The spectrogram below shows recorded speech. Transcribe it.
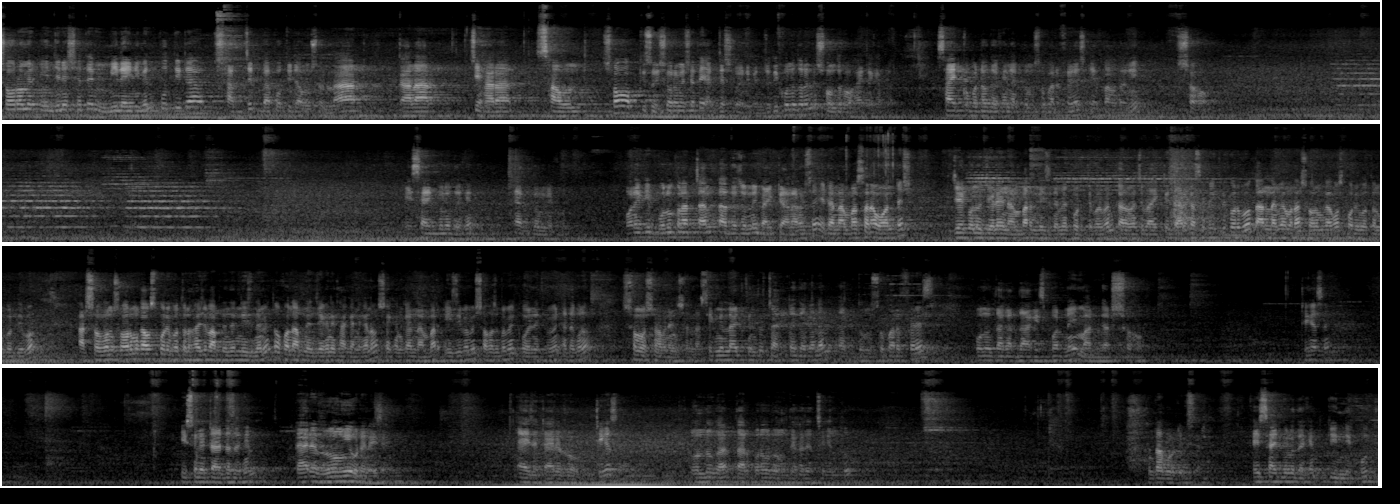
শোরুমের ইঞ্জিনের সাথে মিলাই নেবেন প্রতিটা সাবজেক্ট বা প্রতিটা অংশ। নাট কালার চেহারা সাউন্ড সব কিছুই শোরুমের সাথে অ্যাডজাস্ট করে নেবেন। যদি কোনো ধরনের সন্দেহ হয় থাকে আপনার। সাইড কভারটাও দেখেন, একদম সুপার ফ্রেশ এর পাউডারি সহ এই সাইডগুলো দেখেন একদম দেখুন অনেকে ব্লু কালার চান তাদের জন্যই বাইকটা আনা হয়েছে। এটা নাম্বার ছাড়া ওয়ান টেস্ট যে কোনো জেলায় নাম্বার নিজ নামে করতে পারবেন। কারণ হচ্ছে বাইকটি যার কাছে বিক্রি করব, তার নামে আমরা শোরুম কাগজ পরিবর্তন করে দিব। আর যখন শোরুম কাগজ পরিবর্তন হয়ে যাবে আপনাদের নিজ নামে, তখন আপনি যেখানে থাকেন কেন, সেখানকার নাম্বার ইজিভাবে সহজভাবে করে নিতে পারবেন। এতে কোনো সমস্যা হবে না ইনশাল্লাহ সিগন্যাল লাইট কিন্তু চারটায় দেখালাম একদম সুপার ফ্রেশ, কোনো জায়গার দাগ স্পট নেই মাঠগার্ড সহ। ঠিক আছে? পিছনের টায়ারটা দেখেন, টায়ারের রঙই ওঠে যে। এই যে টায়ারের রং, ঠিক আছে? অন্ধকার, তারপরেও রং দেখা যাচ্ছে কিন্তু। ডাবল ডিক্সের এই সাইডগুলো দেখেন, কি নিখুঁত।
